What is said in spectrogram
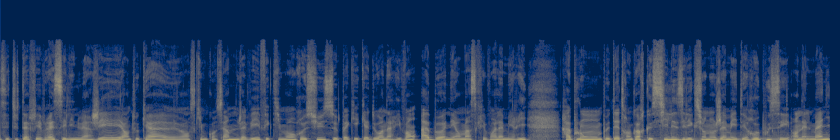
C'est tout à fait vrai, Céline Verger. En tout cas, euh, en ce qui me concerne, j'avais effectivement reçu ce paquet cadeau en arrivant à Bonn et en m'inscrivant à la mairie. Rappelons peut-être encore que si les élections n'ont jamais été repoussées en Allemagne,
